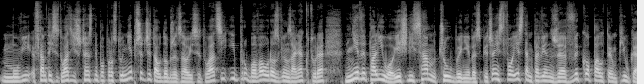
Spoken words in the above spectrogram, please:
mówi, w tamtej sytuacji Szczęsny po prostu nie przeczytał dobrze całej sytuacji i próbował rozwiązania, które nie wypaliło. Jeśli sam czułby niebezpieczeństwo, jestem pewien, że wykopał tę piłkę.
